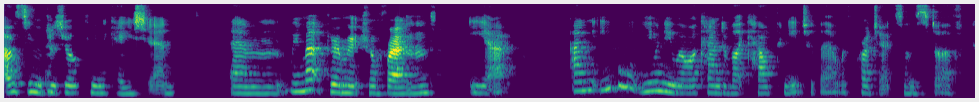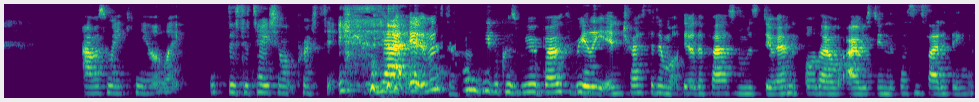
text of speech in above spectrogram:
I was doing visual communication. Um, we met through a mutual friend. yeah, and even at uni, we were kind of like helping each other with projects and stuff. I was making your like dissertation look pretty. Yeah, it was crazy because we were both really interested in what the other person was doing. Although I was doing the business side of things,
